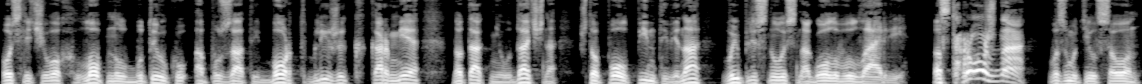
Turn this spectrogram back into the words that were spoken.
после чего хлопнул бутылку о пузатый борт ближе к корме, но так неудачно, что пол пинты вина выплеснулось на голову Ларри. «Осторожно!» — возмутился он.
